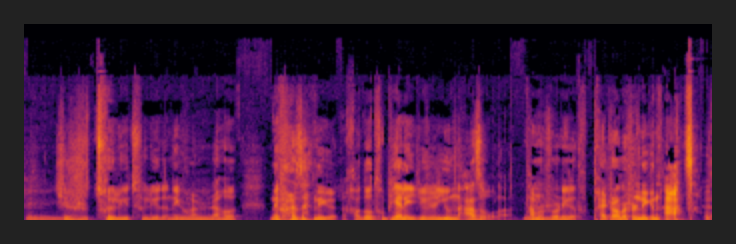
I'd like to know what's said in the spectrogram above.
嗯其实是翠绿翠绿的那块，嗯然后那块在那个好多图片里就是又拿走了，他们说这个拍照的时候那个拿走，就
